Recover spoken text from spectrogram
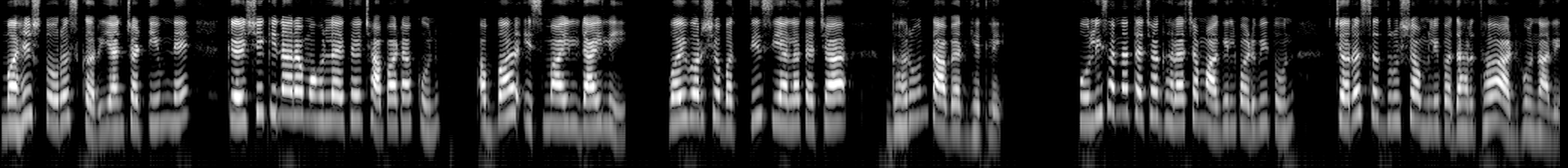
महेश तोरसकर यांच्या टीमने केळशी किनारा मोहल्ला येथे छापा टाकून अब्बार इस्माईल डायली वय वर्ष बत्तीस याला त्याच्या घरून ताब्यात घेतले. पोलिसांना त्याच्या घराच्या मागील पडवीतून चरस सदृश्य अंमली पदार्थ आढळून आले.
